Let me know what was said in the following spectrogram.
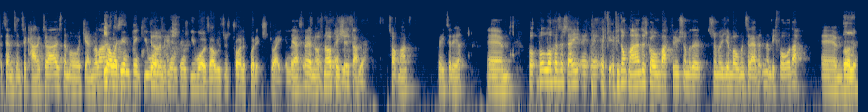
attempting to characterize them or generalize. No, them. I didn't think you, you was. I, mean? Didn't think you was. I was just trying to put it straight. yeah, fair enough. No, I appreciate that. Yeah. Top man. Great to hear. Um, but but look, as I say, if if you don't mind us going back through some of the some of your moments at Everton and before that. Um, we'll,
